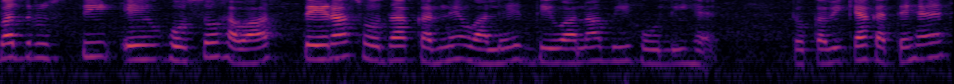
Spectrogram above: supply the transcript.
बदरुस्ती ए होशो हवास, तेरा सौदा करने वाले दीवाना भी होली है। तो कवि क्या कहते हैं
